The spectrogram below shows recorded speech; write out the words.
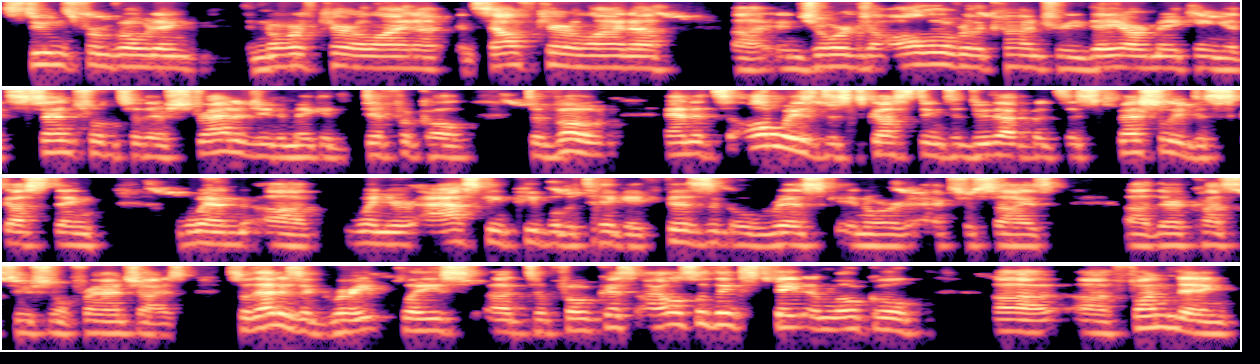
students from voting. In North Carolina, and South Carolina, uh, in Georgia, all over the country, they are making it central to their strategy to make it difficult to vote. And it's always disgusting to do that, but it's especially disgusting when uh, when you're asking people to take a physical risk in order to exercise uh, their constitutional franchise. So that is a great place uh, to focus. I also think state and local uh, uh, funding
